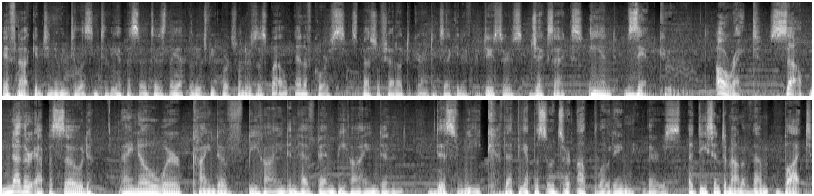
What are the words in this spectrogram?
If not, continuing to listen to the episodes as they upload each week works wonders as well. And of course, special shout out to current executive producers, Jexak and Xancu. All right, so another episode. I know we're kind of behind and have been behind, and this week that the episodes are uploading. There's a decent amount of them, but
